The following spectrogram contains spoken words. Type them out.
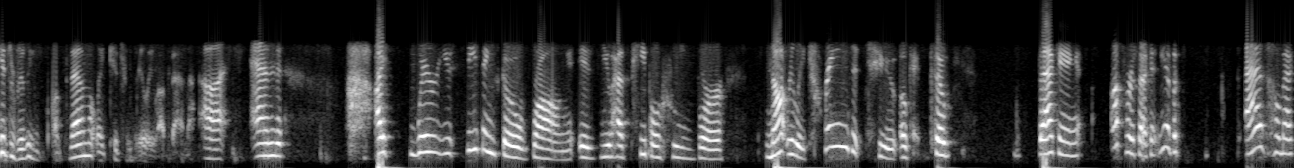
Kids really love them. Like kids really love them. Uh, and I where you see things go wrong is you have people who were not really trained to okay so backing up for a second yeah but as home ec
